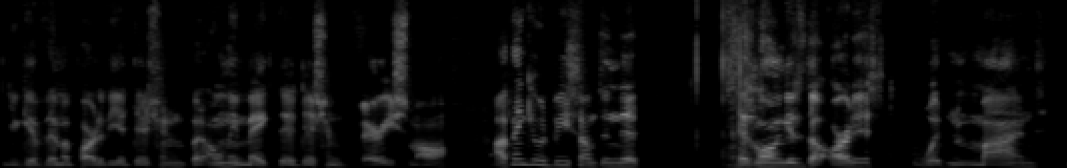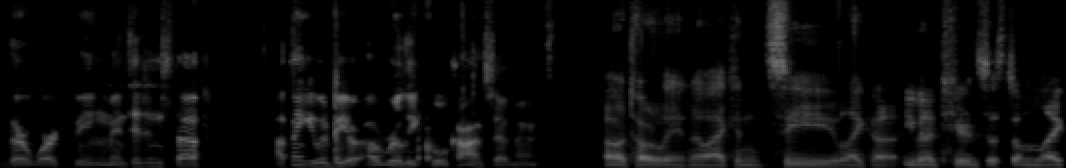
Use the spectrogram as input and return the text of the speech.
you give them a part of the edition but only make the edition very small i think it would be something that as long as the artist wouldn't mind their work being minted and stuff i think it would be a, a really cool concept man Oh, totally. No, I can see like a, even a tiered system. Like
